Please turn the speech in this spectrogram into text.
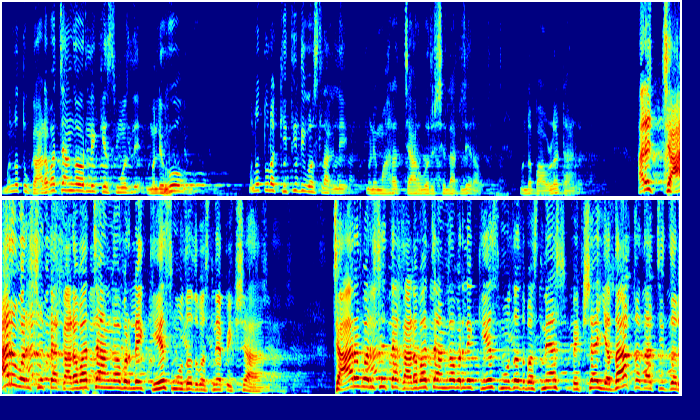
म्हणलं तू गाढवाच्या चांगावरले केस मोजले. म्हणले हो. म्हणलं तुला किती दिवस लागले? म्हणे महाराज चार वर्ष लागले राव. म्हणलं बावळटा अरे चार वर्ष त्या गाढवाच्या अंगावरले केस मोजत बसण्यापेक्षा चार वर्ष त्या गाढवाच्या अंगावरले केस मोजत बसण्यापेक्षा यदा कदाचित जर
